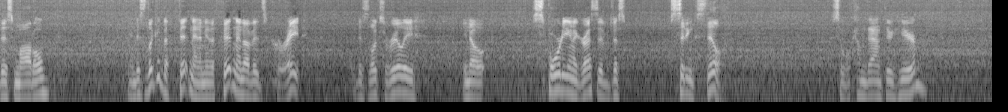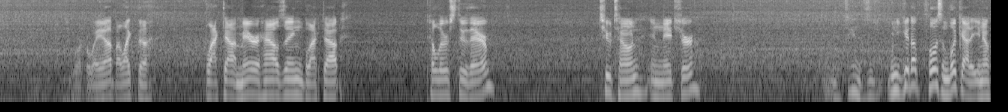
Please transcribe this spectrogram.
this model. And just look at the fitment. I mean, the fitment of it's great. It just looks really, you know, sporty and aggressive just sitting still. So we'll come down through here. Work our way up. I like the blacked out mirror housing, blacked out pillars through there two-tone in nature. When you get up close and look at it, you know,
